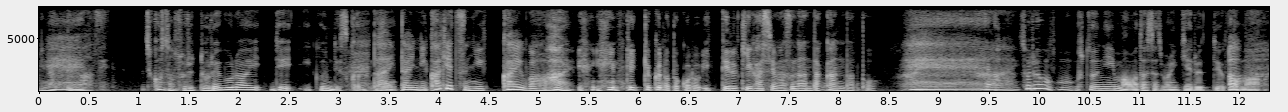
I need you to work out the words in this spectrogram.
になってます。ちかさんそれどれぐらいで行くんですか？だいたい2ヶ月に1回は、はい 結局のところ行ってる気がしますなんだかんだと。へえ、はい。それは普通に今私たちも行けるっていうかあまあ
